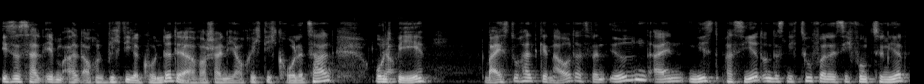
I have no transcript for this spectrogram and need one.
ist es halt eben halt auch ein wichtiger Kunde, der wahrscheinlich auch richtig Kohle zahlt. Und ja. B, weißt du halt genau, dass wenn irgendein Mist passiert und es nicht zuverlässig funktioniert,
